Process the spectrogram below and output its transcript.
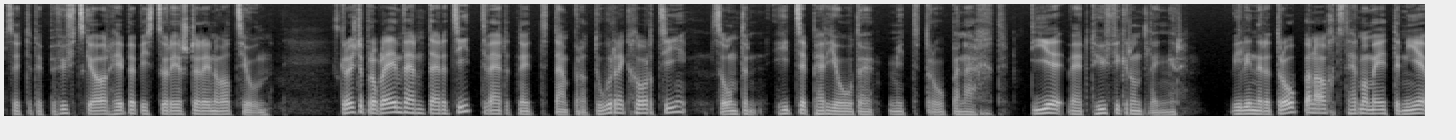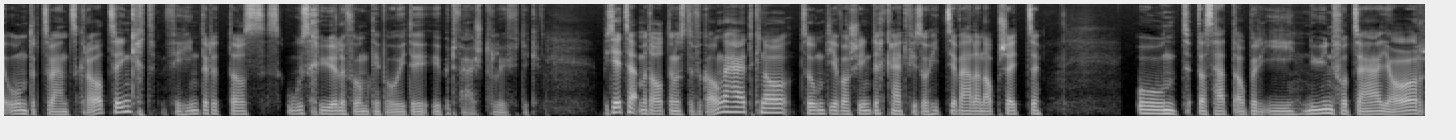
sollten etwa 50 Jahre haben bis zur ersten Renovation. Das grösste Problem während dieser Zeit werden nicht Temperaturrekord sein, sondern Hitzeperioden mit Tropennächten. Die werden häufiger und länger. Weil in einer Tropennacht das Thermometer nie unter 20 Grad sinkt, verhindert das das Auskühlen des Gebäudes über die Fensterlüftung. Bis jetzt hat man Daten aus der Vergangenheit genommen, um die Wahrscheinlichkeit für so Hitzewellen abzuschätzen. Und das hat aber in neun von zehn Jahren,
